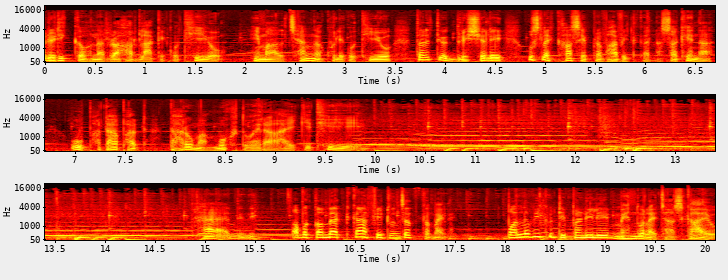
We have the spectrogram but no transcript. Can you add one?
रिडिक्क हुन रहर लागेको थियो। हिमाल छ्याङ्ग खुलेको थियो तर त्यो दृश्यले उसलाई खासै प्रभावित गर्न सकेन। ऊ फटाफट धारोमा मुख धोएर आएकी थिए। दिदी अब कमब्याक कहाँ फिट हुन्छ त तपाईँलाई? पल्लवीको टिप्पणीले मेहेन्दोलाई झस्कायो।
